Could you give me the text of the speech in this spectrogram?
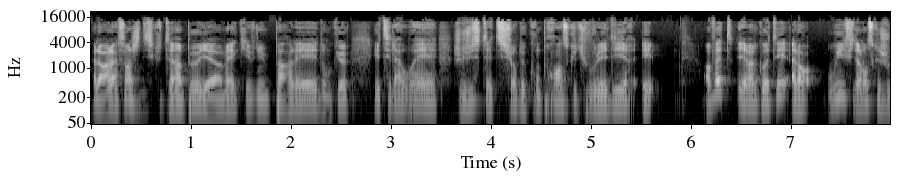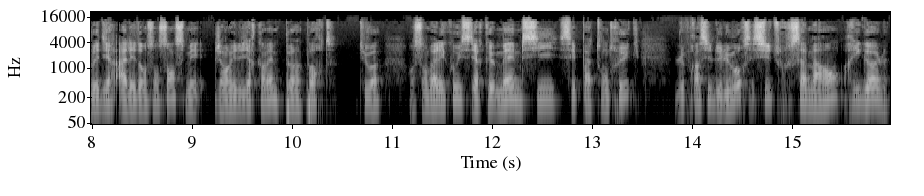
Alors à la fin, j'ai discuté un peu, il y a un mec qui est venu me parler, donc euh, était là, ouais, je veux juste être sûr de comprendre ce que tu voulais dire. Et en fait, il y avait un côté, alors oui, finalement, ce que je voulais dire allait dans son sens, mais j'ai envie de dire quand même, peu importe, tu vois. On s'en bat les couilles. C'est-à-dire que même si c'est pas ton truc, le principe de l'humour, c'est si tu trouves ça marrant, rigole.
